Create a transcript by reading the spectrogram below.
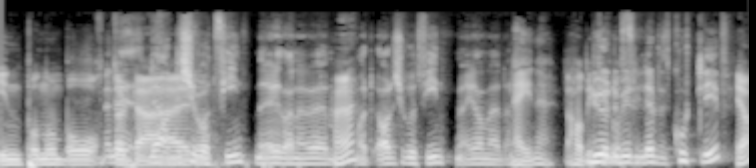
Inn på noen båter Men det, det der. hadde ikke gått fint med deg der nede. Hæ? Det hadde ikke gått fint med deg der nede. Nei, nei, det hadde Du ikke hadde gått levd et kort liv, Ja.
